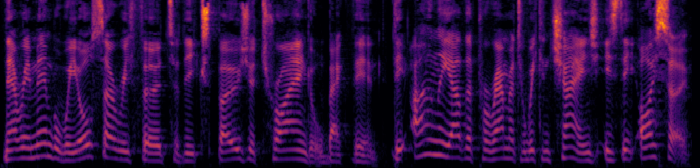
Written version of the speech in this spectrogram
Now remember, we also referred to the exposure triangle back then. The only other parameter we can change is the ISO.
